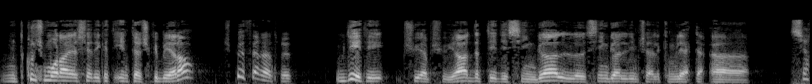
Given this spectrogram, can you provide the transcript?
ما تكونش مورايا شركة إنتاج كبيرة جو فيغ ان تروك بديتي بشوية بشوية درتي دي سينجل ال single اللي مشى لك مليح تاع آه، Sur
